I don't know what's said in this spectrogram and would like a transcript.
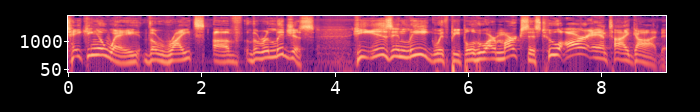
taking away the rights of the religious. He is in league with people who are Marxist, who are anti-God.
